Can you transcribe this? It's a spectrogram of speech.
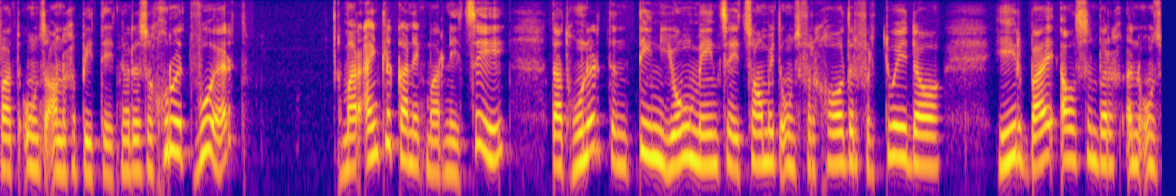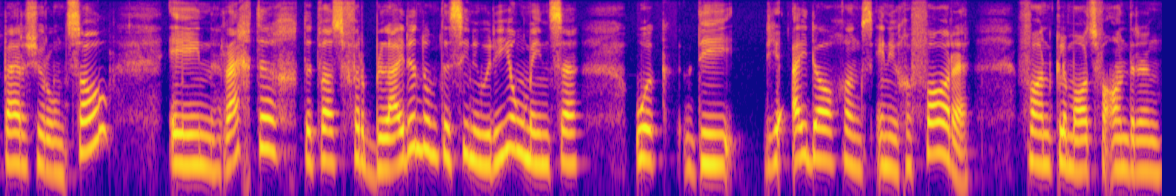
wat ons aangebied het. Nou dis 'n groot woord, maar eintlik kan ek maar net sê dat 110 jong mense het saam met ons vergader vir 2 dae hier by Elsenburg in ons Percheron saal en regtig dit was verblydend om te sien hoe die jong mense ook die die uitdagings en die gevare van klimaatsverandering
